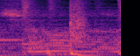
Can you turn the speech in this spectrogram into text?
emotions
